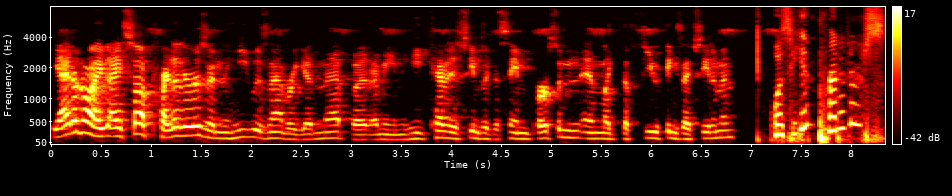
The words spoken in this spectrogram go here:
Yeah, I don't know. I, I saw Predators, and he was not very good in that. But I mean, he kind of just seems like the same person in like the few things I've seen him in. was he in Predators?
